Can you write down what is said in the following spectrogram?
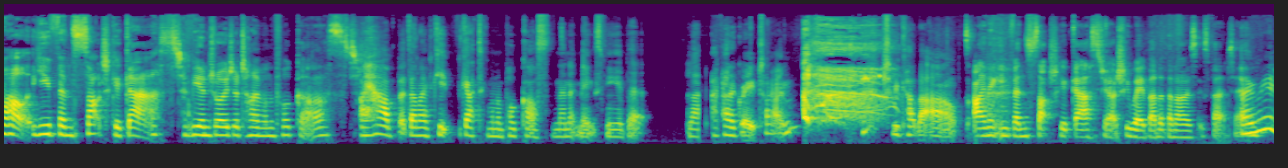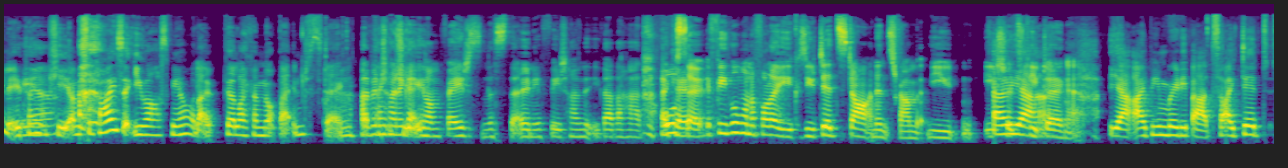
Well, you've been such a good guest. Have you enjoyed your time on the podcast? I have, but then I keep forgetting on a podcast, and then it makes me a bit like I've had a great time. Should we cut that out? I think you've been such a good guest. You're actually way better than I was expecting. Oh, really? Thank Yeah. you. I'm surprised that you asked me on. I feel like I'm not that interesting. I've been trying to get you on for ages, and this is the only free time that you've ever had. Okay. Also, if people want to follow you, because you did start an Instagram, but you you oh, should Oh, yeah. keep doing it. Yeah, I've been really bad. So I did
